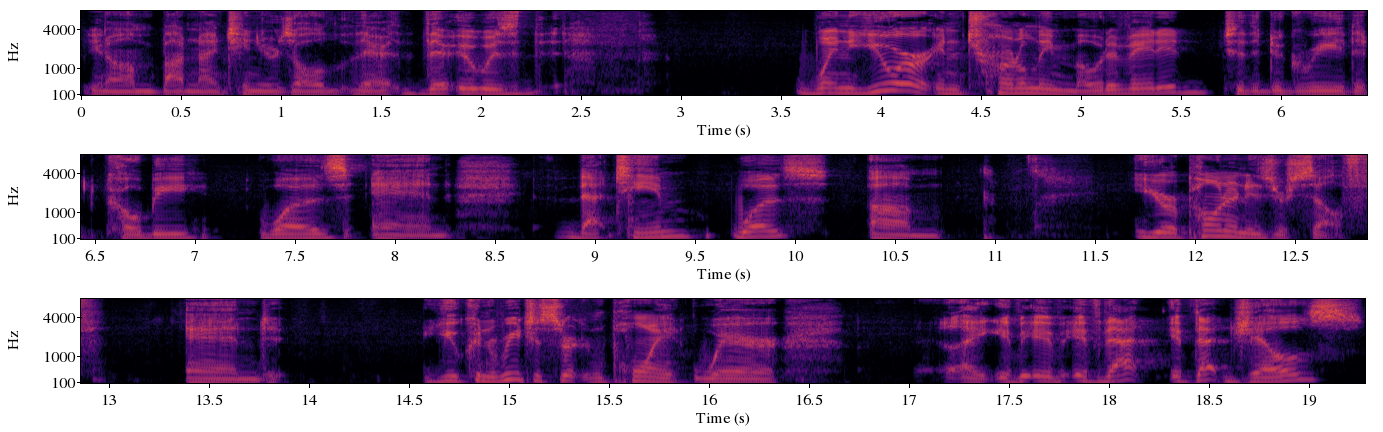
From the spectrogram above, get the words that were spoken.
you know, I'm about 19 years old. There, there it was when you are internally motivated to the degree that Kobe was and that team was, um, your opponent is yourself, and you can reach a certain point where, like, if if, if that if that gels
